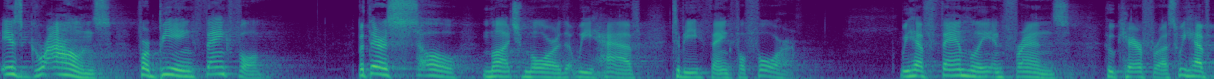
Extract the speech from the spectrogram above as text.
is grounds for being thankful. But there is so much more that we have to be thankful for. We have family and friends who care for us. We have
